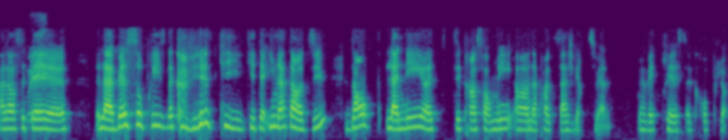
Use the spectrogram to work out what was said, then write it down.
Alors, c'était euh, la belle surprise de COVID qui, qui était inattendue. Donc, l'année s'est transformée en apprentissage virtuel avec euh, ce groupe-là.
